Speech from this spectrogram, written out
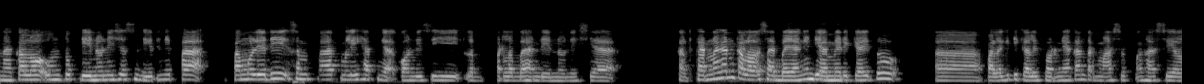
Nah, kalau untuk di Indonesia sendiri nih Pak, Pak Mulyadi sempat melihat nggak kondisi perlebahan di Indonesia? Karena kan kalau saya bayangin di Amerika itu, eh, apalagi di California kan termasuk penghasil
